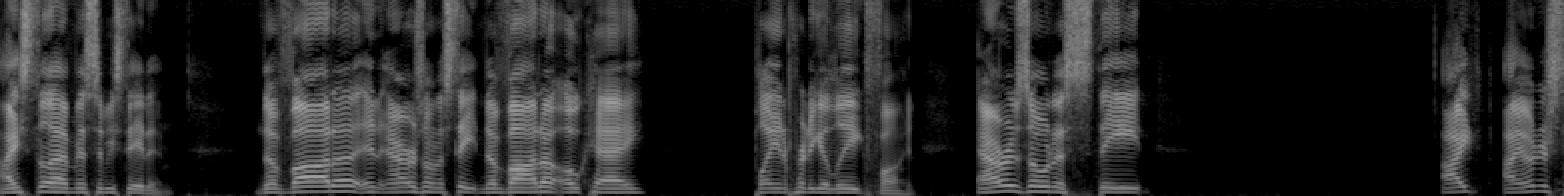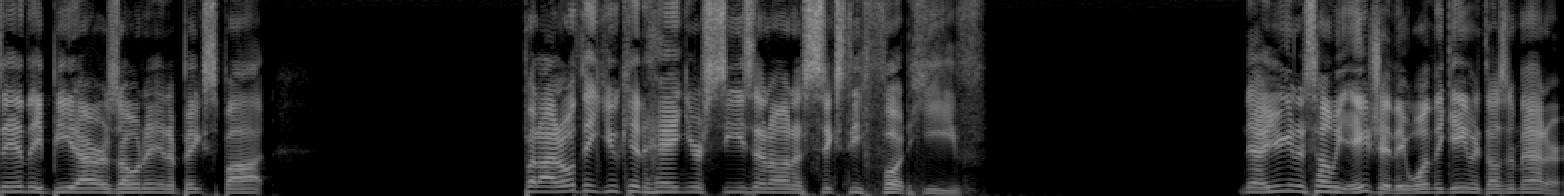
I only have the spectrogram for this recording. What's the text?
I still have Mississippi State in. Nevada and Arizona State. Nevada, okay. Playing a pretty good league, fine. Arizona State. I I understand they beat Arizona in a big spot. But I don't think you can hang your season on a 60 foot heave. Now you're going to tell me, AJ, they won the game. It doesn't matter.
